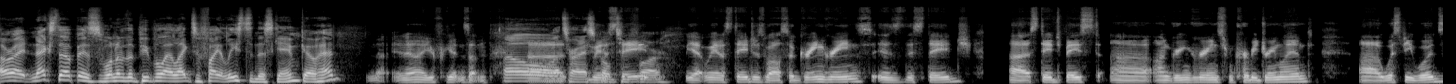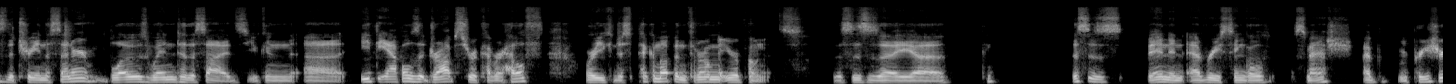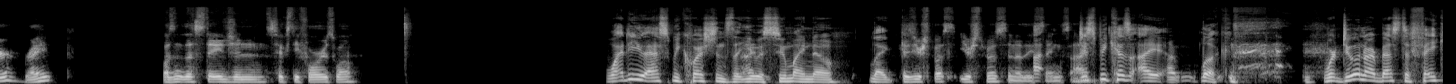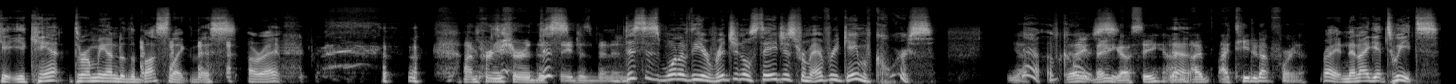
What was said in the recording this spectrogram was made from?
All right. Next up is one of the people I like to fight least in this game. Go ahead. No, no you're forgetting something. Oh, Uh, that's right. I we had a scrolled too far. Yeah, we had a stage as well. So Green Greens is the stage, uh, stage based uh, on Green Greens from Kirby Dreamland. Uh, Wispy Woods, the tree in the center, blows wind to the sides. You can uh, eat the apples it drops to recover health, or you can just pick them up and throw them at your opponents. This is a, uh, this has been in every single Smash. I'm pretty sure, right? Wasn't this stage in 64 as well? Why do you ask me questions that you I- assume I know? Like, Because you're supposed you're supposed to know these I- things. I- just because I I'm- look, we're doing our best to fake it. You can't throw me under the bus like this. All right. I'm pretty Yeah, sure this, this- stage has been in. This is one of the original stages from every game, of course. yeah. Yeah, of There, course. there you go. See, Yeah. I, I, I teed it up for you. Right, and then I get tweets.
